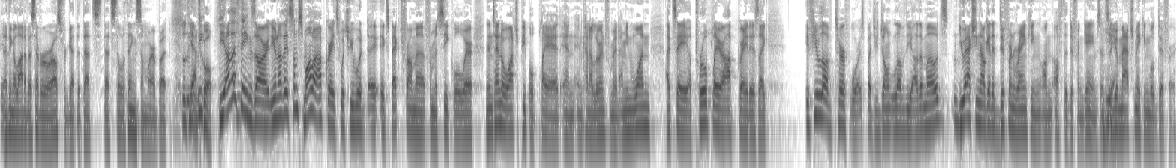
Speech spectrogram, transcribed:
and I think a lot of us everywhere else forget that that's that's still a thing somewhere. But so yeah, it's the, cool. The other things are, you know, there's some smaller upgrades which you would uh, expect from a from a sequel where Nintendo watch people play it and and kind of learn from it. I mean, one I'd say a pro player upgrade is like if you love Turf Wars but you don't love the other modes, mm-hmm. you actually now get a different ranking on of the different games, and so your matchmaking will differ.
